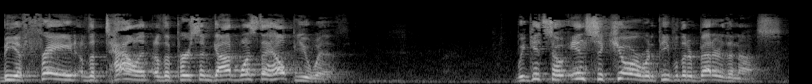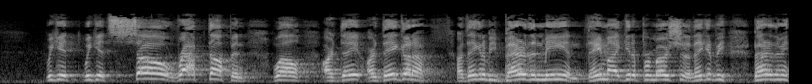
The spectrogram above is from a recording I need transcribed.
be afraid of the talent of the person God wants to help you with. We get so insecure when people that are better than us. We get, we get so wrapped up in, well, are they, are they gonna, are they gonna be better than me and they might get a promotion? Are they gonna be better than me?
